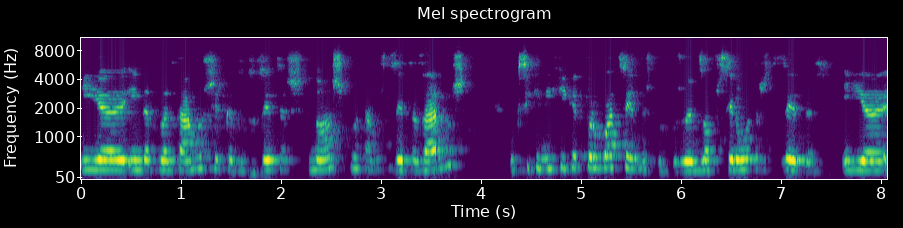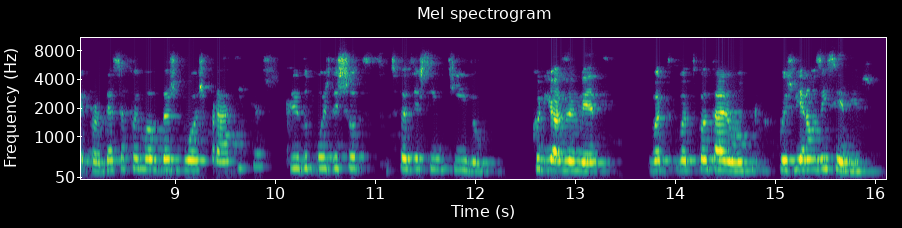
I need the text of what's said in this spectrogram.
e uh, ainda plantámos cerca de 200, nós plantámos 200 árvores, o que significa que foram 400, porque os noivos ofereceram outras 200. E uh, pronto, essa foi uma das boas práticas, que depois deixou de, de fazer sentido, curiosamente. Vou-te vou contar uma, porque depois vieram os incêndios.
